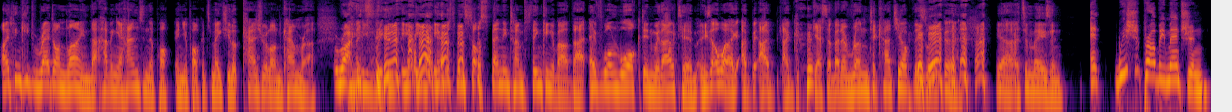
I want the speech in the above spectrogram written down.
I think he'd read online that having your hands in the po- in your pockets makes you look casual on camera. Right. And then he, he, he, he must have been sort of spending time thinking about that. Everyone walked in without him and he's like, oh, well, I, I, I, I guess I better run to catch up. This will look good. Yeah, it's amazing. And we should probably mention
